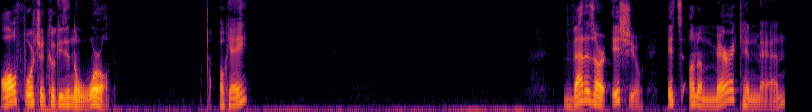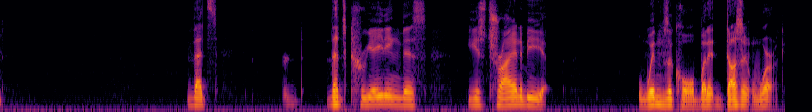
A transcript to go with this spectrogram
all fortune cookies in the world Okay? That is our issue. It's an American man that's that's creating this he's trying to be whimsical, but it doesn't work.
